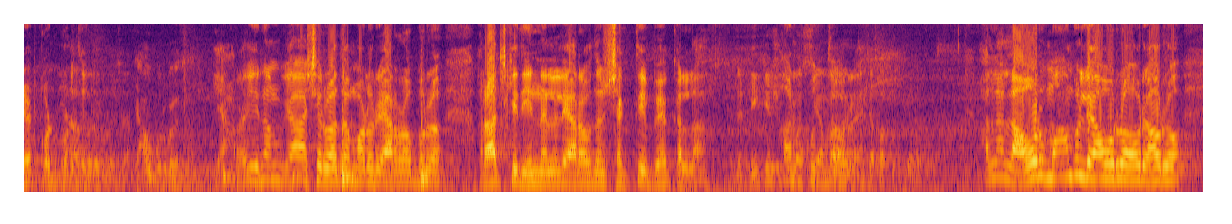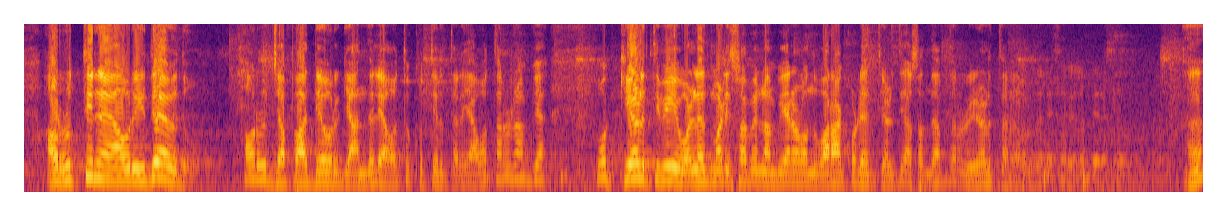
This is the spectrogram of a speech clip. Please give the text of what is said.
ಡೇಟ್ ಕೊಟ್ಬಿಡ್ತೀನಿ. ಯಾವ ಗುರುಗಳು ಸರ್? ಯಾರೋ ಈ ನಮಗೆ ಆಶೀರ್ವಾದ ಮಾಡೋರು ಯಾರೋ ಒಬ್ಬರು ರಾಜಕೀಯದ ಹಿನ್ನೆಲೆಯಲ್ಲಿ ಯಾರೋ ಒಂದೊಂದು ಶಕ್ತಿ ಬೇಕಲ್ಲ. ಅವ್ರು ಕೂತವ್ರೆ. ಅಲ್ಲ ಅಲ್ಲ ಅವ್ರು ಮಾಮೂಲಿ ಅವರು ಅವರು ಅವರು ಅವ್ರ ವೃತ್ತಿನೇ ಅವರು ಇದೇ ಅದು ಅವರು ಜಪ ದೇವ್ರ ಜ್ಞಾನದಲ್ಲಿ ಯಾವತ್ತೂ ಕೂತಿರ್ತಾರೆ. ಯಾವತ್ತಾರು ನಮಗೆ ಓ ಕೇಳ್ತೀವಿ ಒಳ್ಳೇದು ಮಾಡಿ ಸ್ವಾಮಿ ನಮ್ಗೆ ಏನಾದ್ರು ಒಂದು ವರ ಕೊಡಿ ಅಂತ ಹೇಳ್ತೀವಿ. ಆ ಸಂದರ್ಭದಲ್ಲಿ ಅವ್ರು ಹೇಳ್ತಾರೆ. ಸರ್ ಎಲ್ಲ ಬೇರೆ ಕಡೆ ಹೋಗ್ತಿದ್ದಾರೆ. ಹಾಂ?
